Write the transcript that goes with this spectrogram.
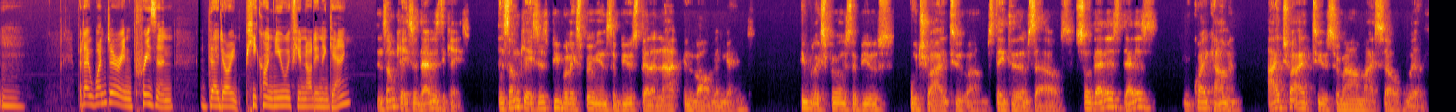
Mm. But I wonder in prison, they don't pick on you if you're not in a gang? In some cases, that is the case in some cases, people experience abuse that are not involved in gangs. People experience abuse who try to um, stay to themselves. So that is that is quite common. I try to surround myself with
